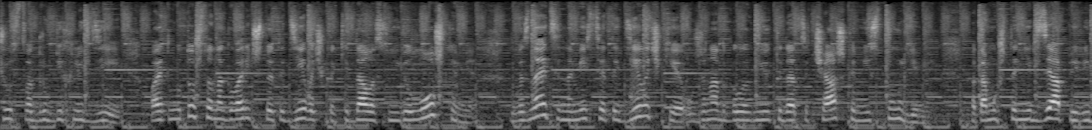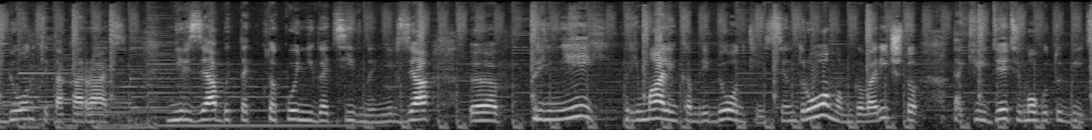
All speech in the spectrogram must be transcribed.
чувства других людей. Поэтому то, что она говорит, что эта девочка кидалась в нее ложками, вы знаете, на месте этой девочки уже надо было в нее кидаться чашками и стульями, потому что нельзя при ребенке так орать, нельзя быть так, такой негативной, нельзя э, при ней при маленьком ребенке с синдромом говорить, что такие дети могут убить.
